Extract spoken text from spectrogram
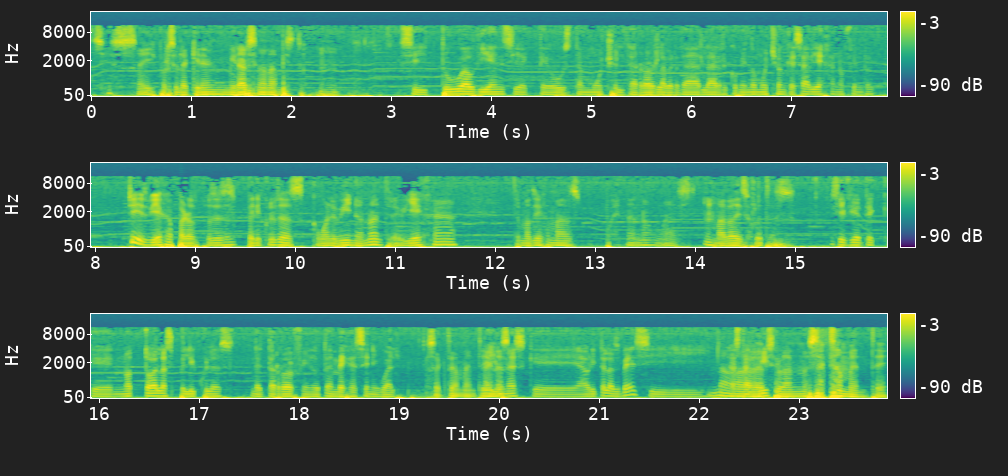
Así es, ahí por si la quieren mirar si no la han visto. Si tu audiencia te gusta mucho el terror, la verdad la recomiendo mucho, aunque sea vieja, ¿no, Finrod? Sí, es vieja, pero pues esas películas como el vino, ¿no? Entre vieja, entre más vieja, más buena, ¿no? Más, Ujú. más la disfrutas. Sí, fíjate que no todas las películas de terror, Finrod, envejecen igual. Exactamente. Hay las- unas que ahorita las ves y No, hasta plano, exactamente.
